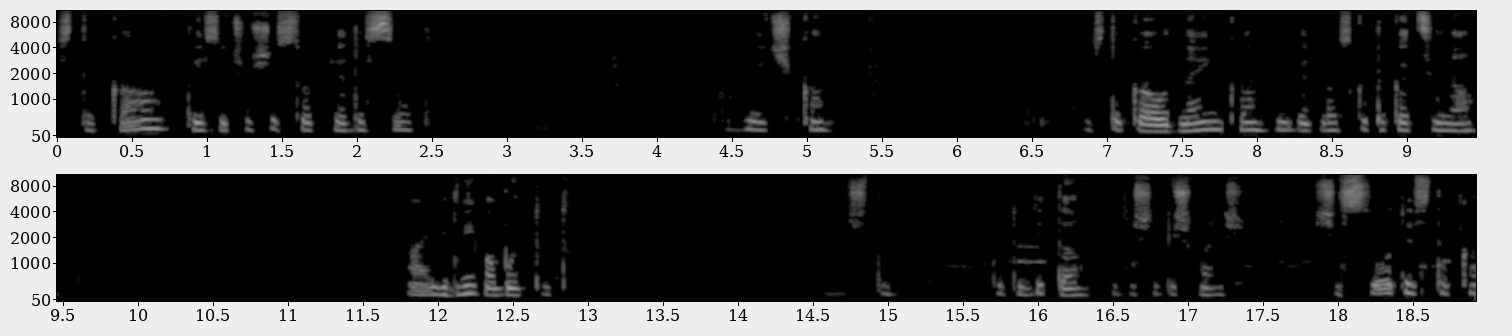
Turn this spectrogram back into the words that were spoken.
Ось така 1650. Поличка. Ось така одненька, будь ласка, така ціна. А, їх дві, мабуть, тут. Бачите, то тоді та, тоді ще більш-менш. 600 ось така.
